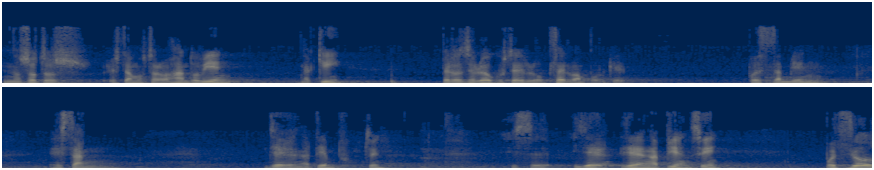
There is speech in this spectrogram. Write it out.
nosotros estamos trabajando bien aquí, pero desde luego que ustedes lo observan porque pues también están llegan a tiempo, sí, y, se, llegan, a pie, sí. Pues yo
